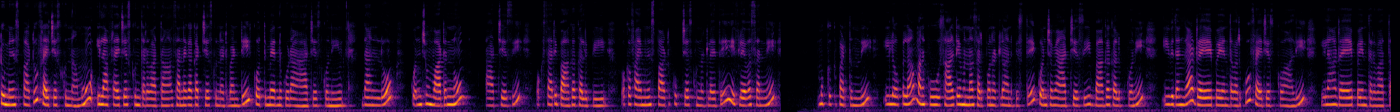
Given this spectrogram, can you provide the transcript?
టూ మినిట్స్ పాటు ఫ్రై చేసుకుందాము. ఇలా ఫ్రై చేసుకున్న తర్వాత సన్నగా కట్ చేసుకున్నటువంటి కొత్తిమీరను కూడా యాడ్ చేసుకొని దానిలో కొంచెం వాటర్ను యాడ్ చేసి ఒకసారి బాగా కలిపి ఒక ఫైవ్ మినిట్స్ పాటు కుక్ చేసుకున్నట్లయితే ఈ ఫ్లేవర్స్ అన్నీ ముక్కకు పడుతుంది. ఈ లోపల మనకు సాల్ట్ ఏమన్నా సరిపోనట్లు అనిపిస్తే కొంచెం యాడ్ చేసి బాగా కలుపుకొని ఈ విధంగా డ్రై అయిపోయేంత వరకు ఫ్రై చేసుకోవాలి. ఇలా డ్రై అయిపోయిన తర్వాత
